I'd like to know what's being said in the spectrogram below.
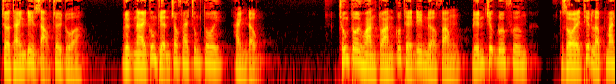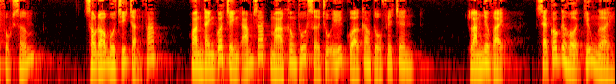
trở thành đi dạo chơi đùa. Việc này cũng thiện cho phe chúng tôi hành động. Chúng tôi hoàn toàn có thể đi nửa vòng đến trước đối phương rồi thiết lập mai phục sớm, sau đó bố trí trận pháp, hoàn thành quá trình ám sát mà không thu hút sự chú ý của cao thủ phía trên. Làm như vậy sẽ có cơ hội cứu người.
